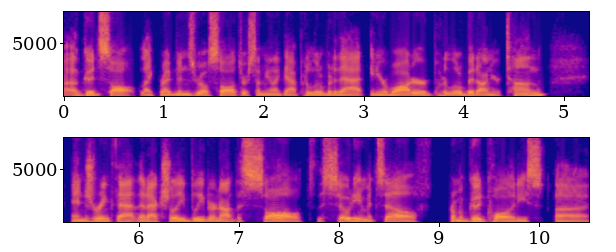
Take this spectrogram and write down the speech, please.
a good salt, like Redmond's real salt or something like that. Put a little bit of that in your water, or put a little bit on your tongue and drink that. That actually, believe it or not, the salt, the sodium itself from a good quality uh,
